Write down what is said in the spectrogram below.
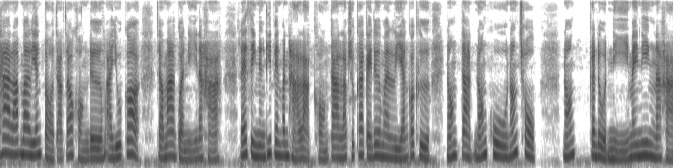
ถ้ารับมาเลี้ยงต่อจากเจ้าของเดิม อายุก็จะมากกว่านี้นะคะ และสิ่งหนึ่งที่เป็นปัญหาหลักของการรับชูก้าไกเดอร์มาเลี้ยงก็คือ น้องกัด น้องคู น้องฉกน้องกระโดดหนีไม่นิ่งนะคะ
